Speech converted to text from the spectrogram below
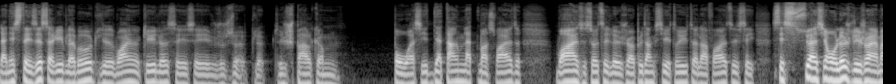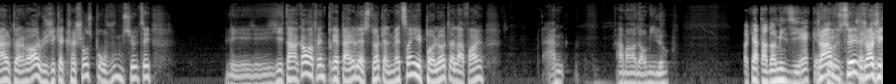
l'anesthésiste arrive là-bas, puis ouais, OK, là, c'est. je, je- parle comme pour essayer détendre l'atmosphère. Ouais, c'est ça, j'ai un peu d'anxiété, telle affaire. Ces situations-là, je les gère mal. Ah, j'ai quelque chose pour vous, monsieur. Les- Il est encore en train de préparer le stock. Le médecin n'est pas là, telle affaire. Elle, elle m'a endormi là. Ok, t'a endormi direct. Genre, tu sais, genre, j'ai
